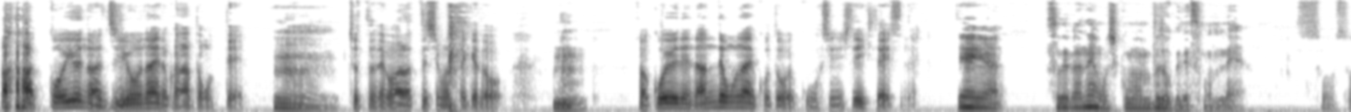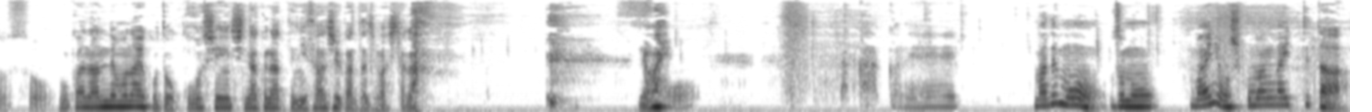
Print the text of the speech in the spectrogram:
あこういうのは需要ないのかなと思って、ううん。ちょっとね、笑ってしまったけど、うん。まあこういうね、なんでもないことを更新していきたいですね。いやいや、それがね、押し込まんブログですもんね。そうそうそ僕は何でもないことを更新しなくなって2、3週間経ちましたが。やばう。い。なかなかね、まあでも、その、前に押し込まんが言ってた、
